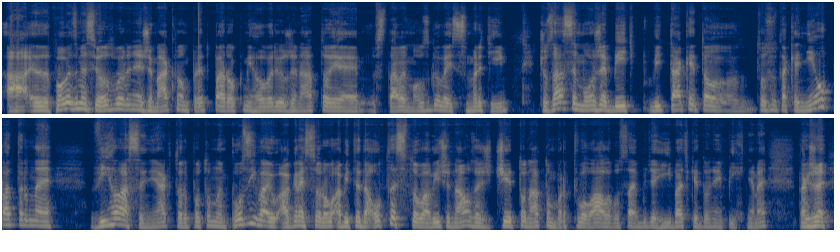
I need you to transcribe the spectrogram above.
a e, povedzme si otvorene, že Macron pred pár rokmi hovoril, že NATO je v stave mozgovej smrti, čo zase môže byť, byť takéto, to sú také neopatrné vyhlásenia, ktoré potom len pozývajú agresorov, aby teda otestovali, že naozaj, či je to na to mŕtvola, alebo sa aj bude hýbať, keď do nej pichneme. Takže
